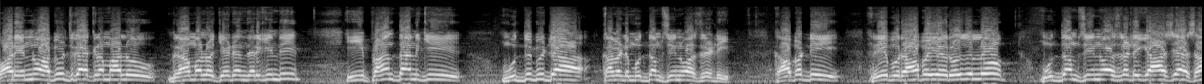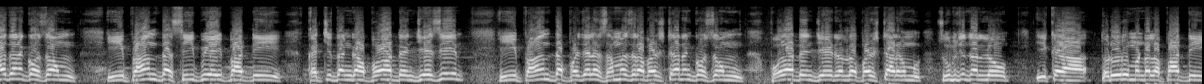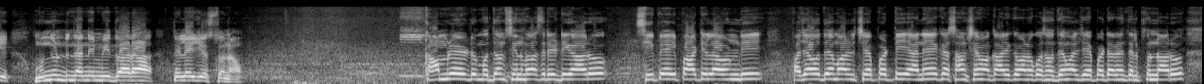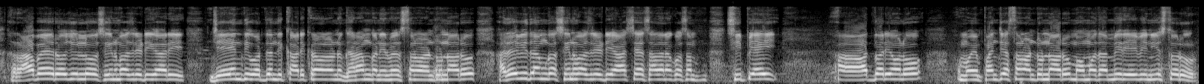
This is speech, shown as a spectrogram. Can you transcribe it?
వారు ఎన్నో అభివృద్ధి కార్యక్రమాలు గ్రామంలో చేయడం జరిగింది. ఈ ప్రాంతానికి ముద్దుబిడ్డ కాబట్టి ముద్దం శ్రీనివాసరెడ్డి. కాబట్టి రేపు రాబోయే రోజుల్లో ముద్దం శ్రీనివాసరెడ్డికి ఆశయ సాధన కోసం ఈ ప్రాంత సిపిఐ పార్టీ ఖచ్చితంగా పోరాటం చేసి ఈ ప్రాంత ప్రజల సమస్యల పరిష్కారం కోసం పోరాటం చేయడంలో పరిష్కారం చూపించడంలో ఇక్కడ తొరూరు మండల పార్టీ ముందుంటుందని మీ ద్వారా తెలియజేస్తున్నాం. కామ్రేడ్ ముద్దం శ్రీనివాసరెడ్డి గారు సిపిఐ పార్టీలో ఉండి ప్రజా ఉద్యమాలను చేపట్టి అనేక సంక్షేమ కార్యక్రమాల కోసం ఉద్యమాలు చేపట్టారని తెలుపుతున్నారు. రాబోయే రోజుల్లో శ్రీనివాసరెడ్డి గారి జయంతి వర్ధంతి కార్యక్రమాలను ఘనంగా నిర్వహిస్తామని అంటున్నారు. అదేవిధంగా శ్రీనివాసరెడ్డి ఆశయ సాధన కోసం సిపిఐ ఆధ్వర్యంలో మేము పనిచేస్తామని అంటున్నారు. మొహమ్మద్ అమీర్ ఏవి న్యూస్ తొరూరు.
